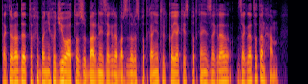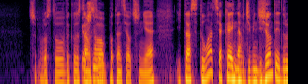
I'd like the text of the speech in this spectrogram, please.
tak naprawdę to chyba nie chodziło o to, że Barney zagra bardzo dobre spotkanie, tylko jakie spotkanie zagra, zagra Tottenham czy po prostu wykorzystałem Wiesz, no... swój potencjał, czy nie. I ta sytuacja Keina w 92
